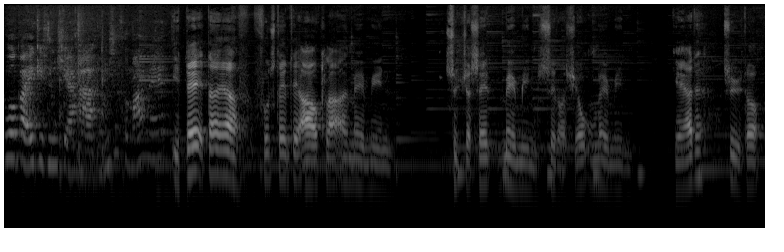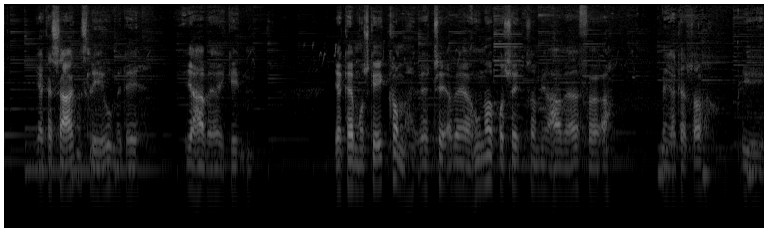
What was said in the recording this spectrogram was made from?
Håber ikke, I synes, jeg har hunset for meget med I dag der er jeg fuldstændig afklaret med min, synes jeg selv, med min situation, med min hjertesygdom. Jeg kan sagtens leve med det, jeg har været igennem. Jeg kan måske ikke komme øh, til at være 100% som jeg har været før, men jeg kan så blive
